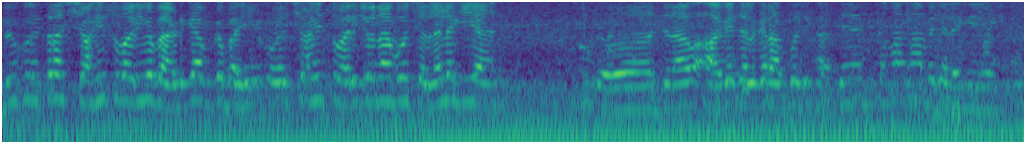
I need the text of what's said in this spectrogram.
बिल्कुल इस तरह शाही सवारी में बैठ गया आपका भाई। और शाही सवारी जो है ना, वो चलने लगी है। तो जनाब आगे चलकर आपको दिखाते हैं कहाँ कहाँ पे चलेंगे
